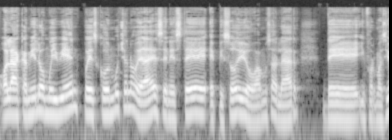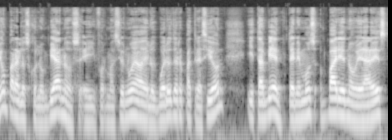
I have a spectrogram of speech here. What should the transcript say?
Hola Camilo, muy bien, pues con muchas novedades en este episodio vamos a hablar de información para los colombianos, e información nueva de los vuelos de repatriación y también tenemos varias novedades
